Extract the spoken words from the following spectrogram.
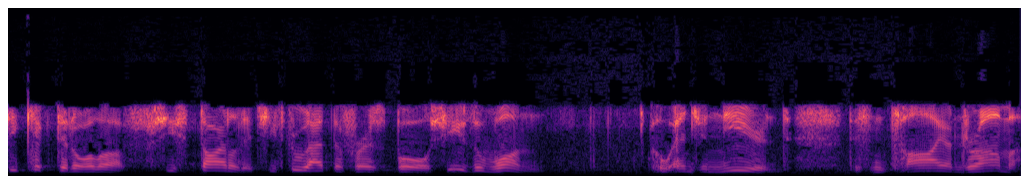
she kicked it all off. She started it. She threw out the first ball. She's the one who engineered this entire drama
